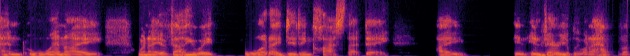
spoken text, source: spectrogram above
And when I when I evaluate what I did in class that day, I in, invariably when I have a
